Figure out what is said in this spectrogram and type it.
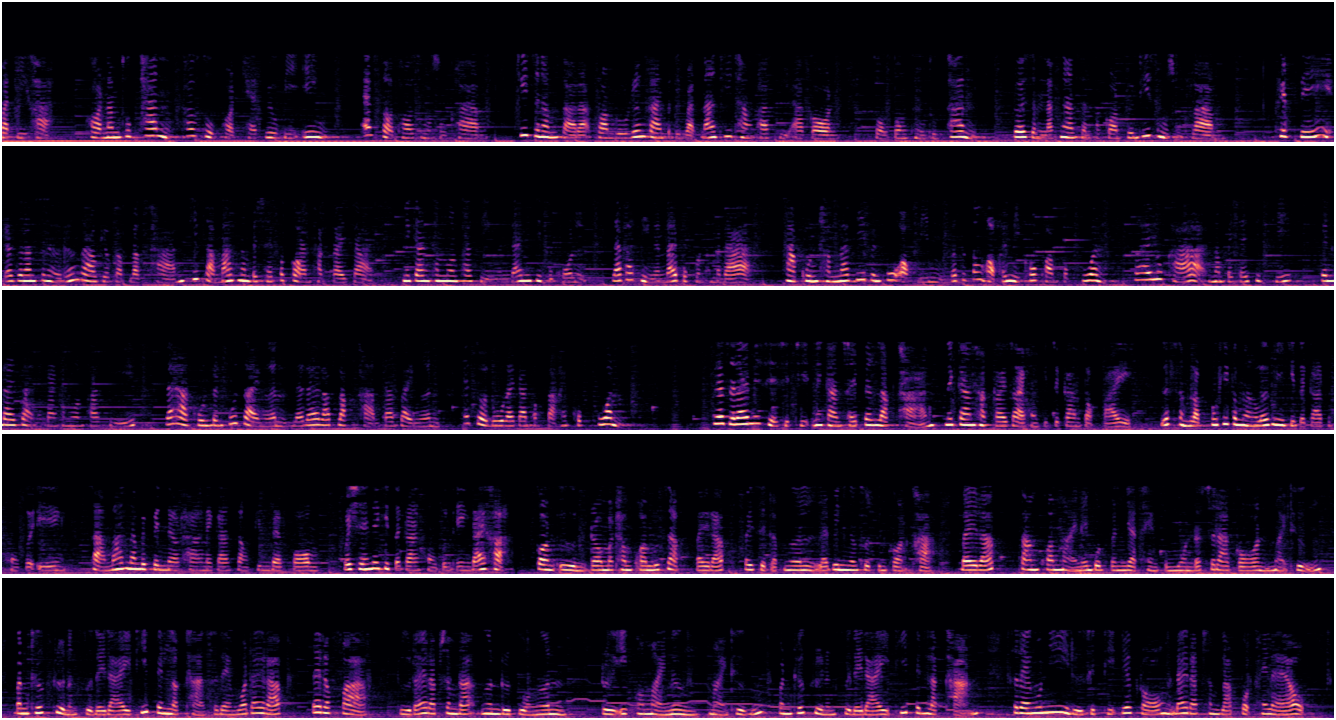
วัสดีค่ะ ขอนำทุกท่านเข้าสู่พอดแคสต์ Will Being แอปสอทอสมุทรสงคราม ที่จะนำสาระความรู้เรื่องการปฏิบัติหน้าที่ทางภาษีอากร ส่งตรงถึงทุกท่าน โดยสำนักงานสรรพากรพื้นที่สมุทรสงคราม คลิปนี้เราจะนำเสนอเรื่องราวเกี่ยวกับหลักฐานที่สามารถนำไปใช้ประกอบการหักรายจ่ายในการคำนวณภาษีเงินได้นิติบุคคล และภาษีเงินได้บุคคลธรรมดา หากคุณทำหน้าที่เป็นผู้ออกบิน ก็จะต้องออกให้มีข้อความครบถ้วน เพื่อให้ลูกค้านำไปใช้สิทธิเป็นรายจ่ายในการคำนวณภาษี และหากคุณเป็นผู้จ่ายเงิน และได้รับหลักฐานการจ่ายเงิน ให้ตรวจดูรายการต่างๆให้ครบถ้วน เพื่อจะได้ไม่เสียสิทธิในการใช้เป็นหลักฐานในการหักรายจ่ายของกิจการต่อไป และสำหรับผู้ที่กำลังเริ่มมีกิจการเป็นของตัวเอง สามารถนำไปเป็นแนวทางในการสั่งพิมพ์แบบฟอร์ม ว้ใช้ในกิจการของตนเองได้ค่ะ ก่อนอื่นเรามาทำความรู้จักใบรับใบเสร็จรับเงิน และบินเงินสดกันก่อนค่ะ ใบรับตามความหมายในบทบัญญัติแห่งประมวลรัชดากร หมายถึง บันทึกหรือหนังสือใด ๆ ที่เป็นหลักฐานแสดงว่าได้รับ ได้รับฝาก หรือได้รับชำระเงินหรือตั๋วเงิน หรืออีกความหมายหนึ่ง หมายถึง บันทึกหรือหนังสือใด ๆ ที่เป็นหลักฐาน แสดงว่านี้หรือสิทธิเรียกร้องได้รับชำระปลดให้แล้ว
